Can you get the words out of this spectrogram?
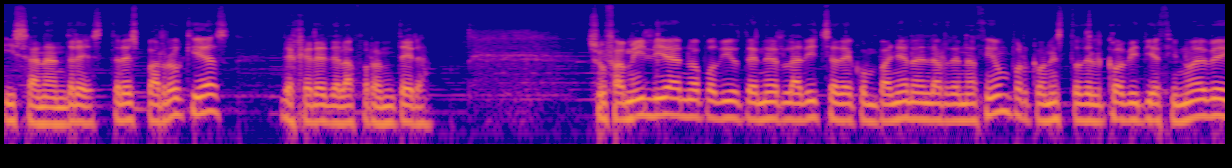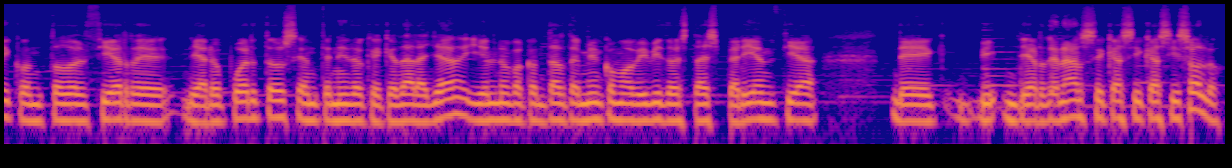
y San Andrés, tres parroquias de Jerez de la Frontera. Su familia no ha podido tener la dicha de acompañar en la ordenación porque con esto del COVID-19 y con todo el cierre de aeropuertos se han tenido que quedar allá y él nos va a contar también cómo ha vivido esta experiencia de, de ordenarse casi casi solo.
